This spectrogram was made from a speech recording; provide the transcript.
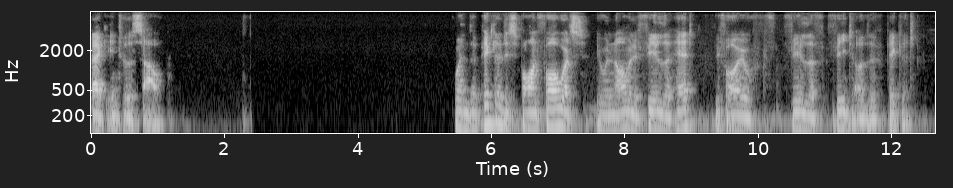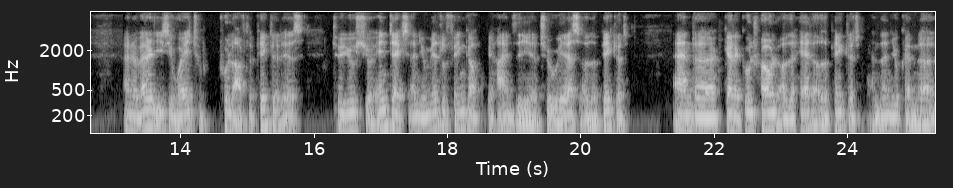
back into the sow. When the piglet is born forwards, you will normally feel the head before you feel the feet of the piglet. And a very easy way to pull out the piglet is to use your index and your middle finger behind the uh, two ears of the piglet and uh, get a good hold of the head of the piglet, and then you can uh,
